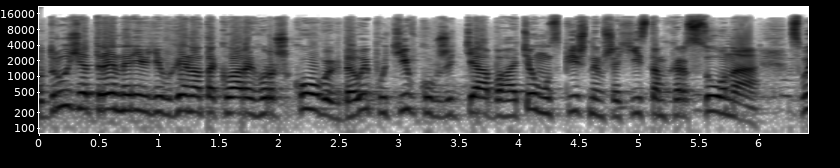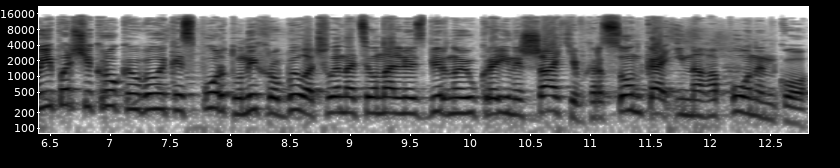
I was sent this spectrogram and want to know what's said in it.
Подружжя тренерів Євгена та Клари Горшкових дали путівку в життя багатьом успішним шахістам Херсона. Свої перші кроки у великий спорт у них робила член національної збірної України шахів Херсонка Інна Гапоненко.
